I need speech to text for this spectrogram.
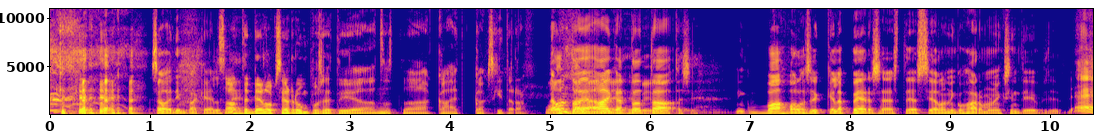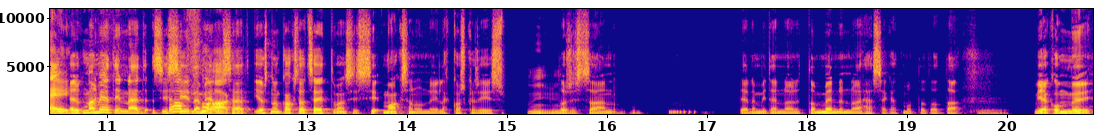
Soitin päkeellä. Saatte Deluxen rumpusetin ja tota, kahdet, kaksi kitaraa. No on toi aika niin tota-. Niinku vahvalla sykkeellä perseestä, jos siellä on niinku Harmonixin tyyppiset. Ei! Eli kun mä mietin näitä siis The siinä fuck? mielessä, että jos ne on 2007 siis si- maksanut niille, koska siis Mm. tosissaan, tiedä miten noin nyt on mennyt noin hässäkät, mutta tota, Viacom myi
